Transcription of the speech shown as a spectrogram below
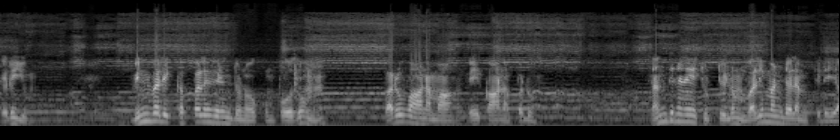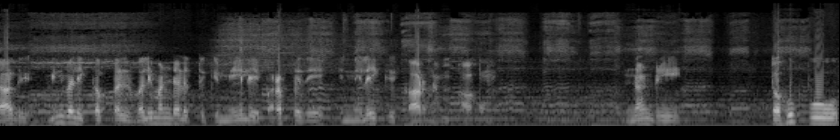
தெரியும். விண்வெளி கப்பலிலிருந்து நோக்கும் போதும் கருவானமாகவே காணப்படும். சந்திரனை சுற்றிலும் வளிமண்டலம் கிடையாது. விண்வெளி கப்பல் வளிமண்டலத்துக்கு மேலே பறப்பதே இந்நிலைக்கு காரணம் ஆகும். நன்றி. தொகுப்பு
